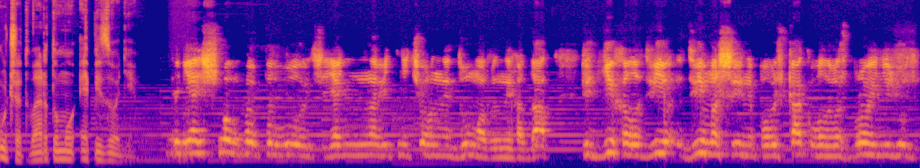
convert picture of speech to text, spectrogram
у четвертому епізоді. Я йшов по вулиці, я навіть нічого не думав і не гадав. Під'їхало дві дві машини, повискакували озброєні люди.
